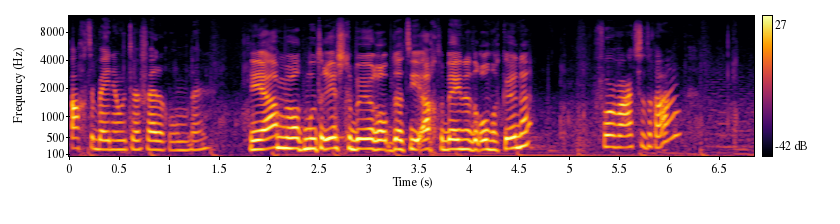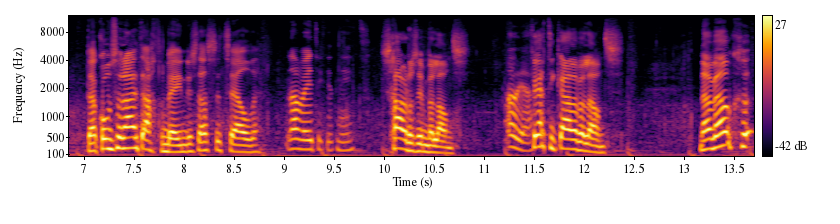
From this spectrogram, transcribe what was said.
Achterbenen moeten er verder onder. Ja, maar wat moet er eerst gebeuren opdat die achterbenen eronder kunnen? Voorwaartse drang? Daar komt ze uit achterbeen, dus dat is hetzelfde. Nou weet ik het niet. Schouders in balans. Oh ja. Verticale balans. Naar welke,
